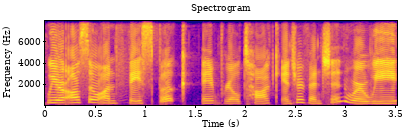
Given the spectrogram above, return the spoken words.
We are also on Facebook at Real Talk Intervention, where we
